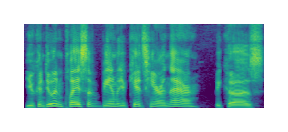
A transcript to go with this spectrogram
You can do it in place of being with your kids here and there because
